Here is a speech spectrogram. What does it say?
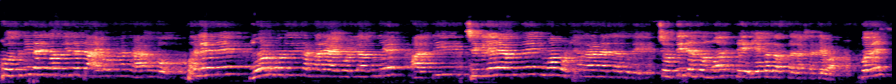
टोचणी जरी बसली तर त्या आई बाबांना त्रास होतो. भले ते मोलमजुरी करणारे आई वडील असू दे अगदी शिकलेले असू दे किंवा मोठ्या घराण्यातले असू दे शेवटी त्यांचं मन ते एकच असतं लक्षात ठेवा. बरेच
